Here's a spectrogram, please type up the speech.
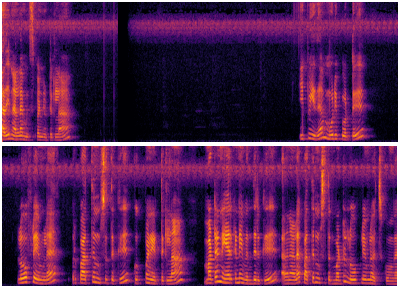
அதையும் நல்லா மிக்ஸ் பண்ணி விட்டுக்கலாம். இப்போ இதை மூடி போட்டு லோ ஃப்ளேமில் ஒரு பத்து நிமிஷத்துக்கு குக் பண்ணி எடுத்துக்கலாம். மட்டன் ஏற்கனவே வெந்திருக்கு. அதனால் பத்து நிமிஷத்துக்கு மட்டும் லோ ஃப்ளேமில் வச்சுக்கோங்க.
